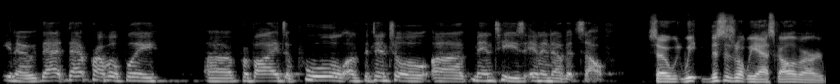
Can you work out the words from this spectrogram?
you know that that probably uh, provides a pool of potential uh, mentees in and of itself So we this is what we ask all of our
